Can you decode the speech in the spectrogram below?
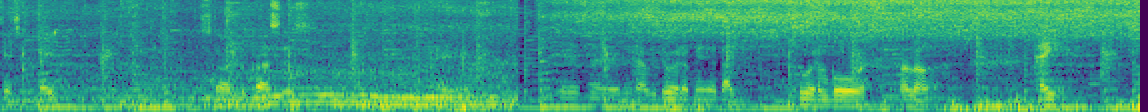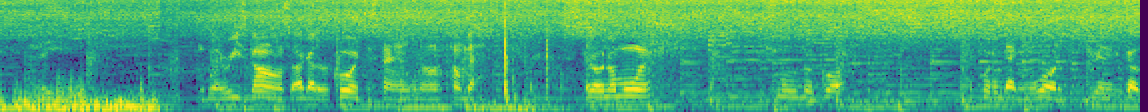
catching bait. Starting the process. This is how we do it up in here, Like Two of them boys. Hold on. Hey. Hey. My boy Reese gone, so I gotta record this thing, you know what I'm talking about. There go no more. Smooth little boy. Put him back in the water. You ready to go.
